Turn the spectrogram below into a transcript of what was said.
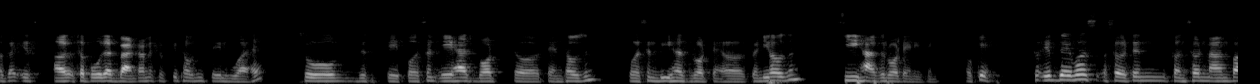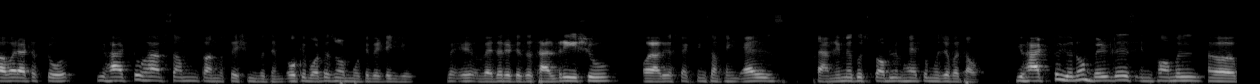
Okay, if uh, suppose as Bandra में 50,000 sale hua hai, so this a person A has brought uh, 10,000, person B has brought uh, 20,000, C hasn't brought anything. Okay. So if there was a certain concerned manpower at a store, you had to have some conversation with him. Okay, what is not motivating you? Whether it is a salary issue or are you expecting something else? Family mein kuch problem hai, to mujhe batao. You had to, you know, build this informal, uh,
